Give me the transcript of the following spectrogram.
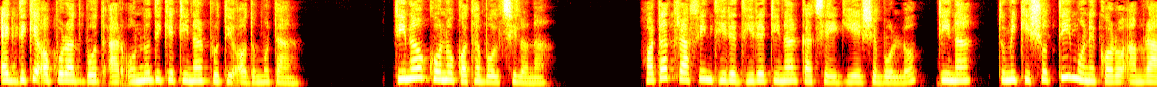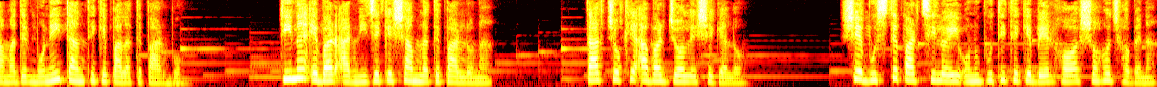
একদিকে অপরাধবোধ আর অন্যদিকে টিনার প্রতি অদম্য টান। টিনাও কোনো কথা বলছিল না। হঠাৎ রাফিন ধীরে ধীরে টিনার কাছে এগিয়ে এসে বলল, টিনা, তুমি কি সত্যিই মনে করো আমরা আমাদের মনেই টান থেকে পালাতে পারব? টিনা এবার আর নিজেকে সামলাতে পারল না। তার চোখে আবার জল এসে গেল। সে বুঝতে পারছিল এই অনুভূতি থেকে বের হওয়া সহজ হবে না।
